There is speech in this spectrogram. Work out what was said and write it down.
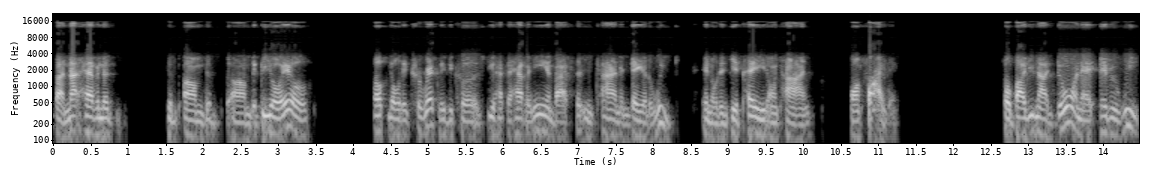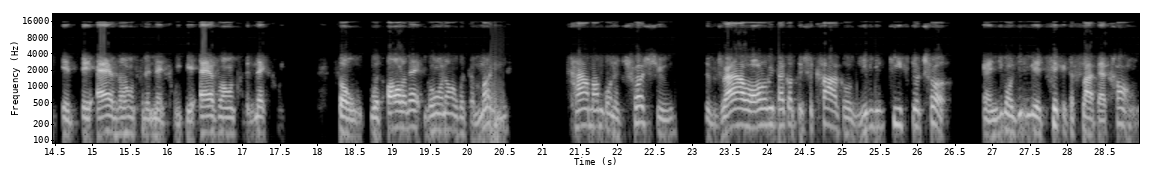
by not having the the um the um the BOLs uploaded correctly because you have to have it in by a certain time and day of the week in order to get paid on time on Friday. So by you not doing that every week, it, it adds on to the next week. It adds on to the next week. So with all of that going on with the money, how am I going to trust you to drive all the way back up to Chicago, give you the keys to your truck, and you're going to give me a ticket to fly back home?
